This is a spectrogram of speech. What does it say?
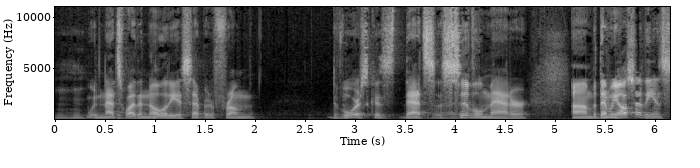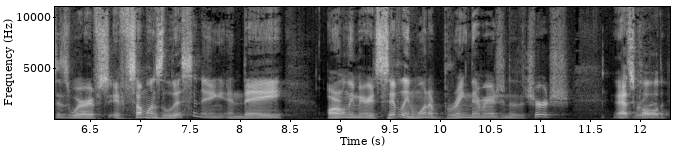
mm-hmm. and that's why the nullity is separate from divorce because that's a civil matter. Um, but then we also have the instances where if if someone's listening and they are only married civilly and want to bring their marriage into the church, that's called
